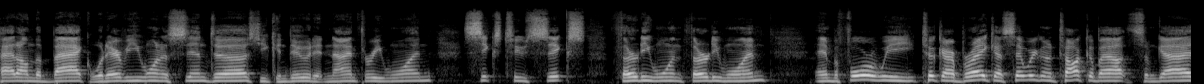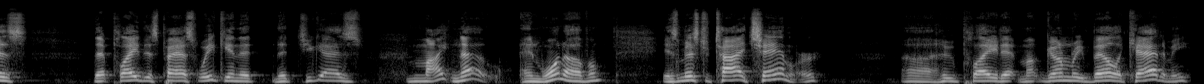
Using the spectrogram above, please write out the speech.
pat on the back, whatever you want to send to us, you can do it at 931 626 3131. And before we took our break, I said we are going to talk about some guys that played this past weekend that, that you guys might know. And one of them is Mr. Ty Chandler, uh, who played at Montgomery Bell Academy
